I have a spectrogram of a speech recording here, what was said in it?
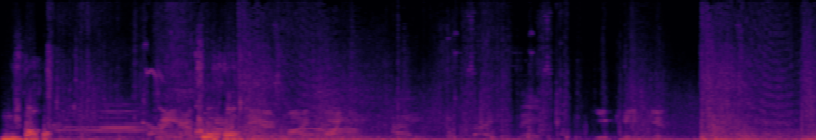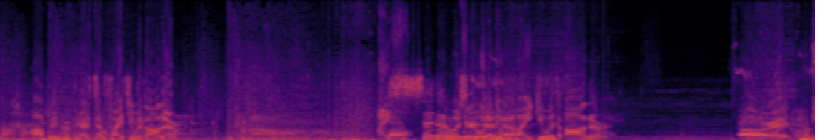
No. Cool. Here's my point. You can't get. I'll be prepared to fight you with honor. I Oh, said I was going to now. fight you with honor. Alright.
